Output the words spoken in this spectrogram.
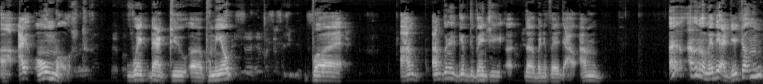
Uh, I almost went back to, uh, Premiere. But, I'm, I'm gonna give DaVinci uh, the benefit of the doubt. I'm, I, I don't know, maybe I did something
